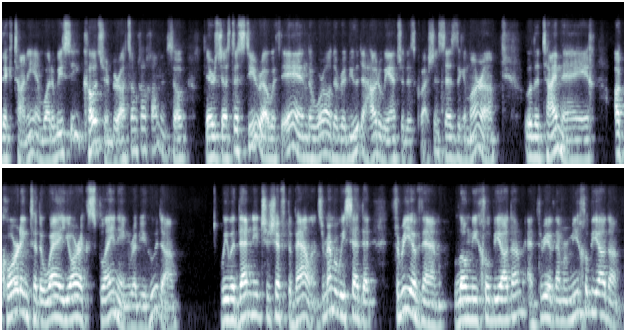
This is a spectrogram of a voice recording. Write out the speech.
Viktani. And what do we see? Kotzrin, Biratzon Chachamim. So there's just a stira within the world of Rabbi Huda. How do we answer this question? Says the Gemara, according to the way you're explaining Rabbi Huda, we would then need to shift the balance. Remember, we said that three of them lo michu biyadam and three of them are michu biyadam.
